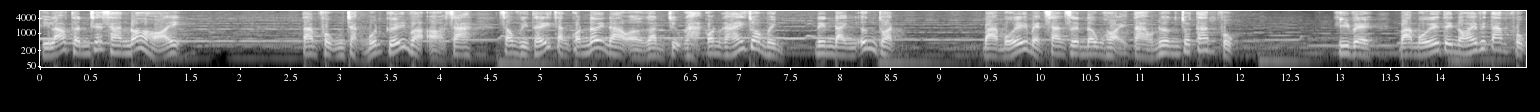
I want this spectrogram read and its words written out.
Thì lão thần sẽ sang đó hỏi. Tam Phục chẳng muốn cưới vợ ở xa Xong vì thấy chẳng còn nơi nào ở gần chịu gả con gái cho mình, Nên đành ưng thuận. Bà mối bèn sang Sơn Đông hỏi Tào Nương cho Tam Phục Khi về, bà mối tới nói với Tam Phục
